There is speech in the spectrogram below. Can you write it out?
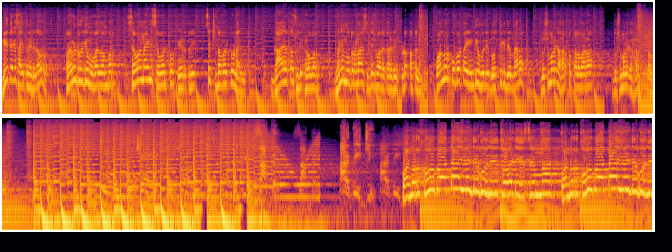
ಗೀತೆಗೆ ಸಾಹಿತ್ಯ ನೀಡಿದವರು Praveen Rogi mobile number seven nine seven two eight three six double two nine. ಗಾಯಕ ಸುದೀಪ್ ಹಳವರ್, ಧ್ವನಿ ಮುದ್ರಣ ಸಿದ್ದೇಶ್ವರ ರೆಕಾರ್ಡಿಂಗ್ ಸ್ಟುಡಿಯೋ ಅತನಿ ಕೊಣ್ಣೂರು ಕುಬೋಟ ಇಂಡಿ ಹುಲಿ ದೋಸ್ತಿಗೆ ದಿಲ್ದಾರ, ದುಶ್ಮನ್ಗೆ ಹರ್ತ ತಲವಾರ, ದುಶ್ಮನ್ಗೆ ಹರ್ತ ತಲವಾರ. ಕೊಣ್ಣೂರು ಕೂಬೋಟ ಇಂಡಿ ಹುಲಿ ಜೋಡಿ ಸಿಂಹ, ಕೊಣ್ಣೂರು ಕೂಬೋಟ ಇಂಡಿ ಹುಲಿ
